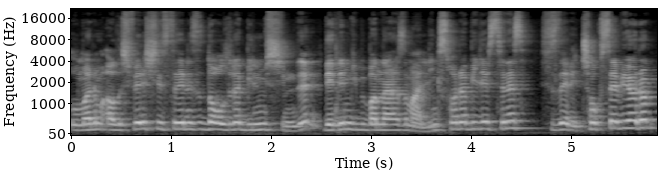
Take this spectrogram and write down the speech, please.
Umarım alışveriş listelerinizi doldurabilmişimdir. Dediğim gibi bana her zaman link sorabilirsiniz. Sizleri çok seviyorum.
